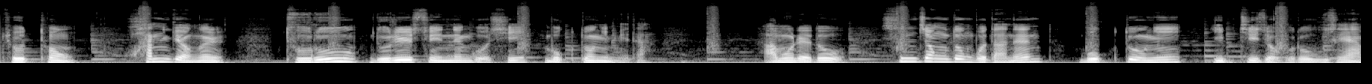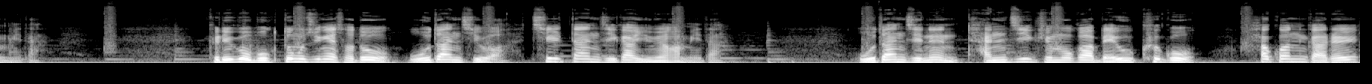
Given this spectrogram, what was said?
교통, 환경을 두루 누릴 수 있는 곳이 목동입니다. 아무래도 신정동보다는 목동이 입지적으로 우세합니다. 그리고 목동 중에서도 5단지와 7단지가 유명합니다. 5단지는 단지 규모가 매우 크고 학원가를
